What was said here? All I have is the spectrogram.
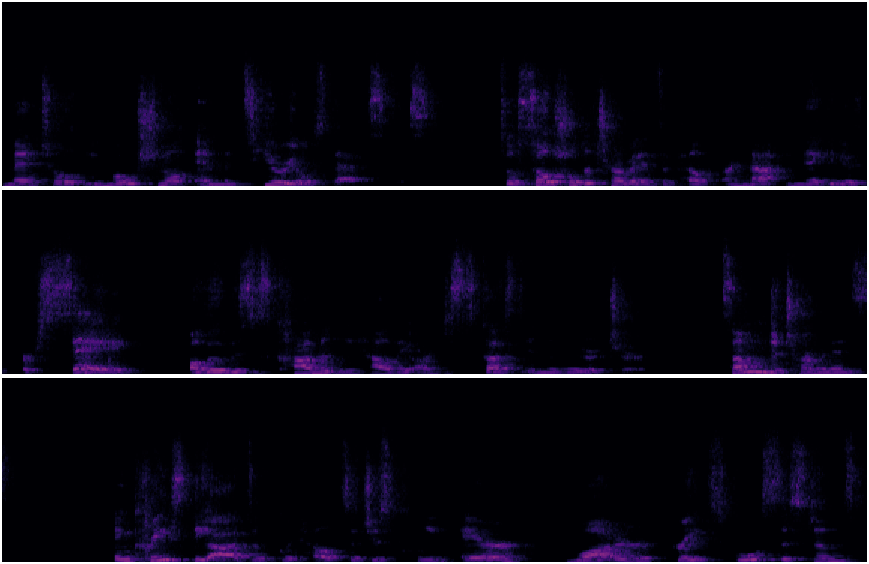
mental, emotional, and material statuses. So social determinants of health are not negative per se, although this is commonly how they are discussed in the literature. Some determinants increase the odds of good health, such as clean air, water, great school systems,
